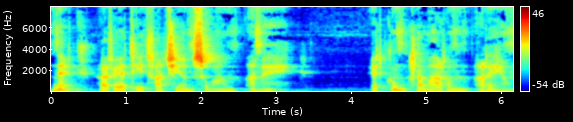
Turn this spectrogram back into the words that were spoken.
nec avertit faciam suam a me, et cum clamarum areum,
